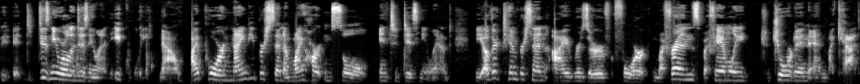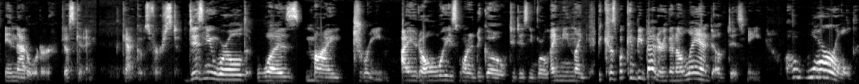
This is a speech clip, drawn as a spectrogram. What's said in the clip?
It, Disney World and Disneyland equally now. I pour 90% of my heart and soul into Disneyland. The other 10% I reserve for my friends, my family, Jordan, and my cat, in that order. Just kidding. The cat goes first. Disney World was my dream. I had always wanted to go to Disney World. I mean, like, because what can be better than a land of Disney? A world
